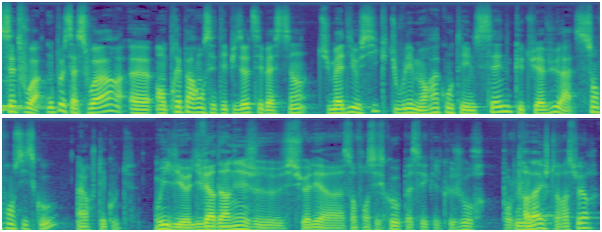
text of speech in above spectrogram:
Cette fois, on peut s'asseoir. Euh, en préparant cet épisode, Sébastien, tu m'as dit aussi que tu voulais me raconter une scène que tu as vue à San Francisco. Alors je t'écoute. Oui, l'hiver dernier, je suis allé à San Francisco passer quelques jours pour le mhm. travail, je te rassure.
